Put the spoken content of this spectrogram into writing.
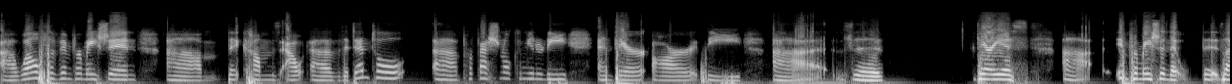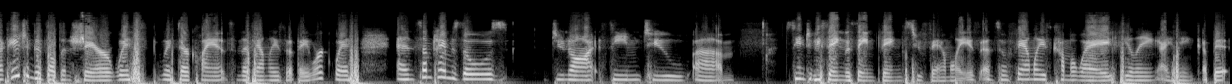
a wealth of information um, that comes out of the dental uh, professional community, and there are the uh, the various uh, information that the lactation consultants share with with their clients and the families that they work with, and sometimes those do not seem to um, seem to be saying the same things to families. And so families come away feeling, I think, a bit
